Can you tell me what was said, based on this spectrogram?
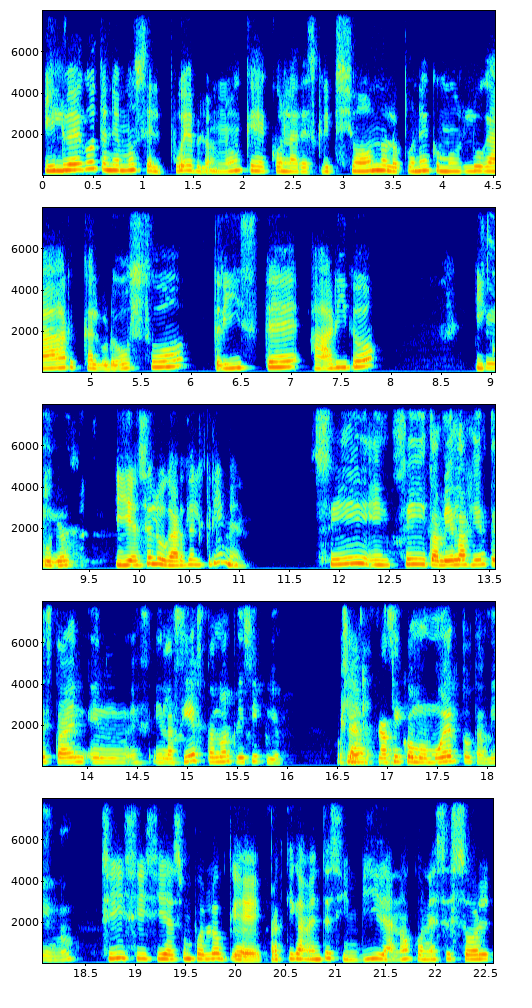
Y luego tenemos el pueblo, ¿no? Que con la descripción nos lo pone como un lugar caluroso, triste, árido y Sí. curioso. Y es el lugar del crimen. Sí, y sí, también la gente está en, en, en la siesta, ¿no? Al principio. O sea, casi como muerto también, ¿no? Sí, sí, sí, es un pueblo que prácticamente sin vida, ¿no? Con ese sol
